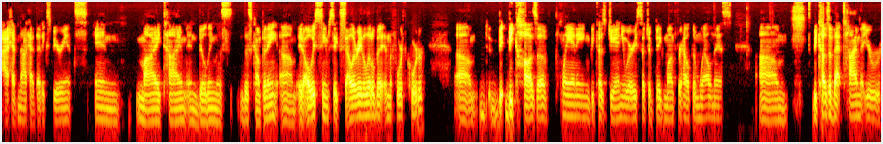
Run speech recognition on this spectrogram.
I, have not had that experience in my time in building this this company. Um, it always seems to accelerate a little bit in the fourth quarter um, b- because of planning because january is such a big month for health and wellness um, because of that time that you're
